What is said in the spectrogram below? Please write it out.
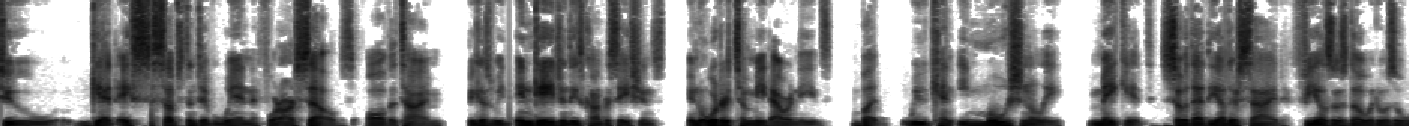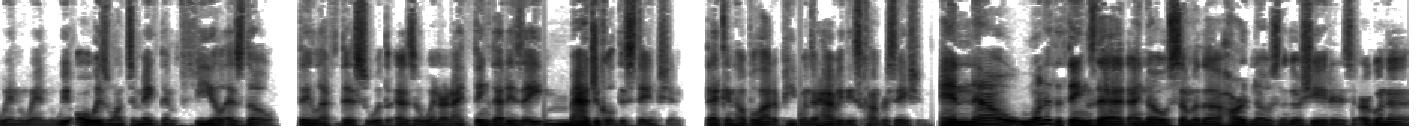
to get a substantive win for ourselves all the time because we engage in these conversations in order to meet our needs, but we can emotionally make it so that the other side feels as though it was a win-win. We always want to make them feel as though they left this with as a winner. And I think that is a magical distinction that can help a lot of people when they're having these conversations. And now, one of the things that I know some of the hard nosed negotiators are going to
